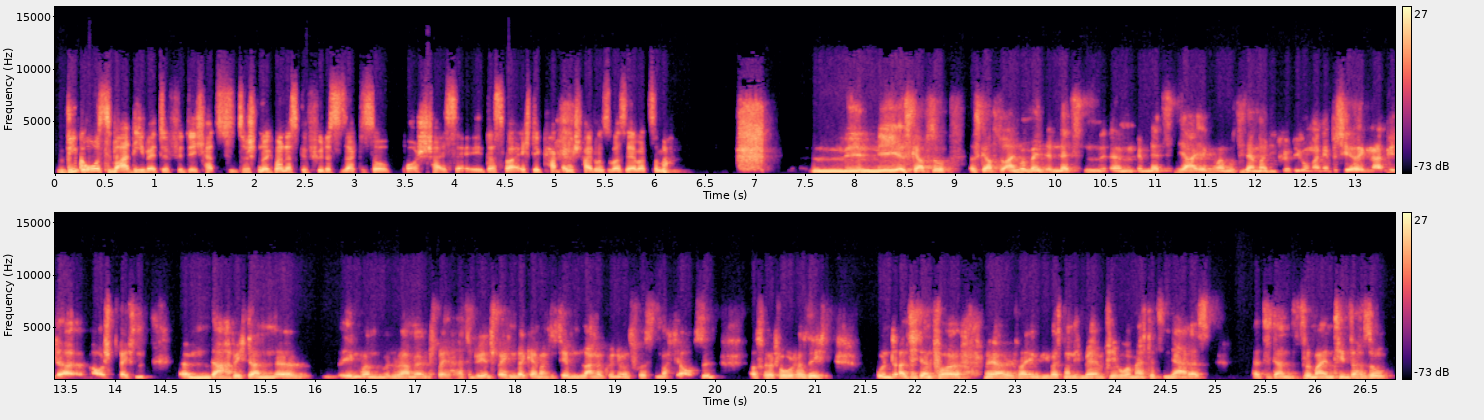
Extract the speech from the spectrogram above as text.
Wie groß war die Wette für dich? Hattest du zwischendurch mal das Gefühl, dass du sagtest so, boah, scheiße, ey, das war echt eine Kackentscheidung, sowas selber zu machen? Nee, nee, es gab so, es gab so einen Moment im letzten, ähm, im letzten Jahr, irgendwann musste ich dann mal die Kündigung an den bisherigen Anbieter äh, aussprechen. Ähm, da habe ich dann äh, irgendwann, wir haben ja entsprechend, hast natürlich entsprechend bei Kernbanksystemen lange Kündigungsfristen, macht ja auch Sinn aus rhetorischer Sicht. Und als ich dann vor, naja, das war irgendwie, weiß man nicht mehr, im Februar, März letzten Jahres, als ich dann zu meinem Team sagte, so,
